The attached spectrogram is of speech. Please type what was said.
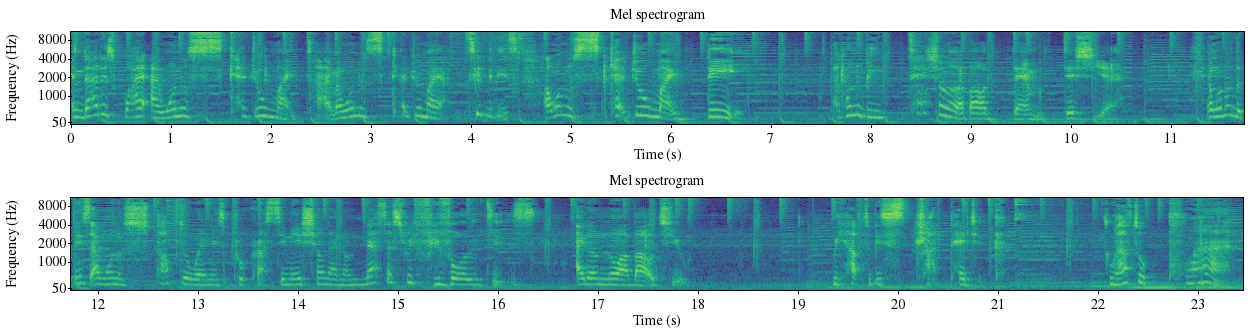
and that is why I want to schedule my time. I want to schedule my activities. I want to schedule my day. I want to be intentional about them this year. And one of the things I want to stop doing is procrastination and unnecessary frivolities. I don't know about you. We have to be strategic. We have to plan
